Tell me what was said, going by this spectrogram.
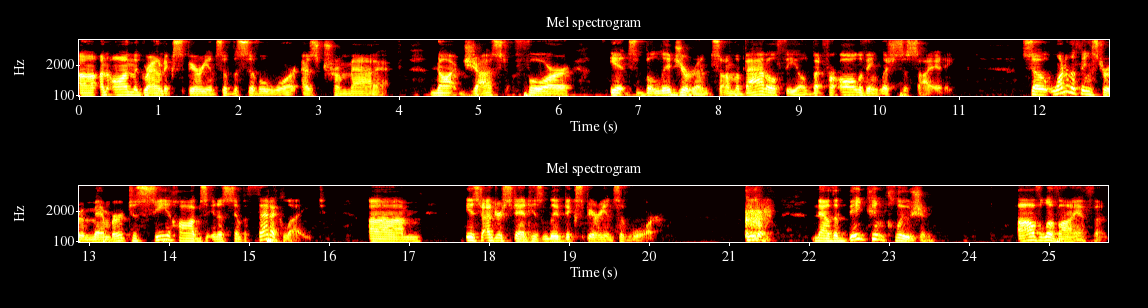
uh, an on the ground experience of the civil war as traumatic not just for its belligerents on the battlefield but for all of english society so one of the things to remember to see hobbes in a sympathetic light um, is to understand his lived experience of war. now, the big conclusion of Leviathan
